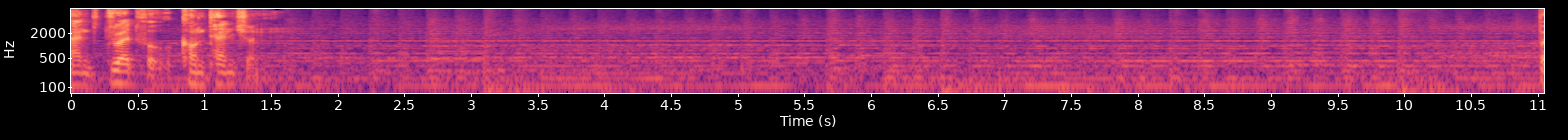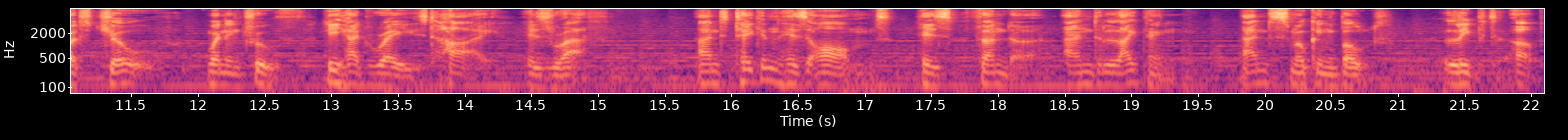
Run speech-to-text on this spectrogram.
and dreadful contention. But Jove, when in truth he had raised high his wrath, and taken his arms, his thunder and lightning, and smoking bolt, leaped up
